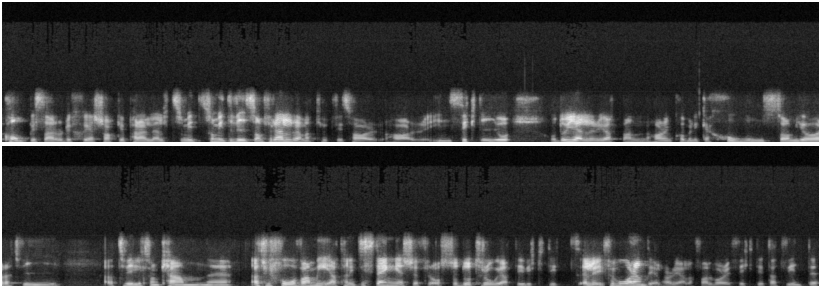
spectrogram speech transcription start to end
kompisar och det sker saker parallellt som inte, som inte vi som föräldrar naturligtvis har, har insikt i. Och, och då gäller det ju att man har en kommunikation som gör att vi, att vi liksom kan, eh, att vi får vara med, att han inte stänger sig för oss. Och då tror jag att det är viktigt, eller för våran del har det i alla fall varit viktigt att vi inte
